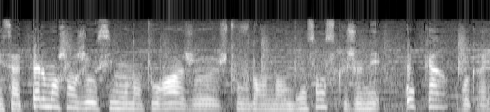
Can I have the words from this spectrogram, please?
Et ça a tellement changé aussi mon entourage, euh, je trouve, dans, dans le bon sens, que je n'ai aucun regret.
